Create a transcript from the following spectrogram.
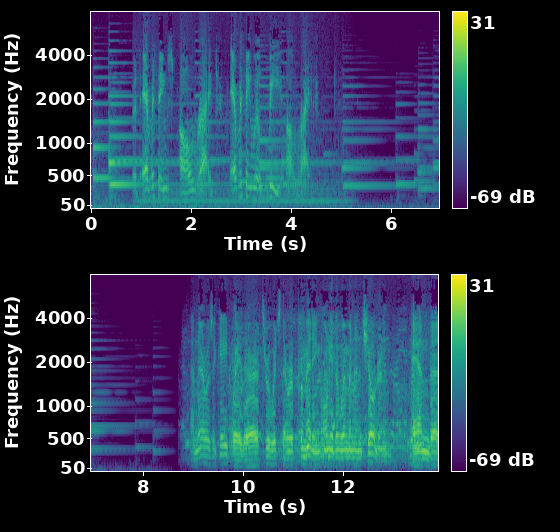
But everything's all right. Everything will be all right. And there was a gateway there through which they were permitting only the women and children. And uh,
